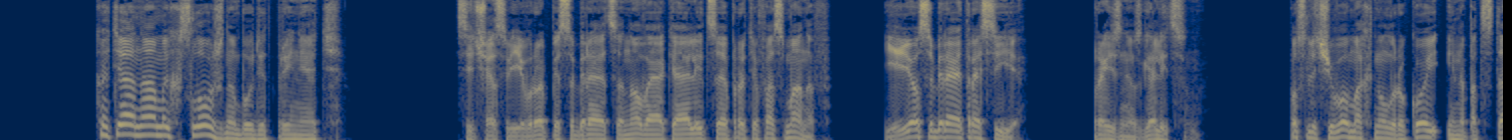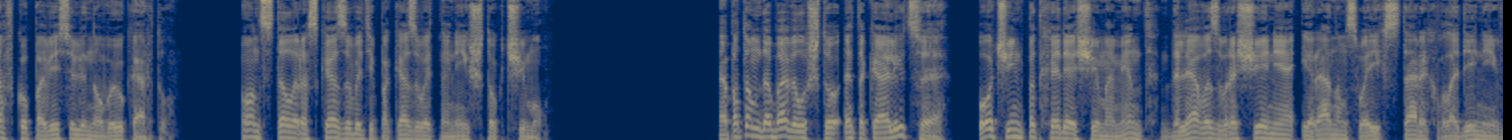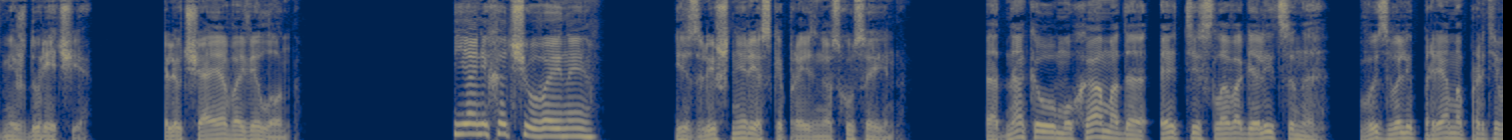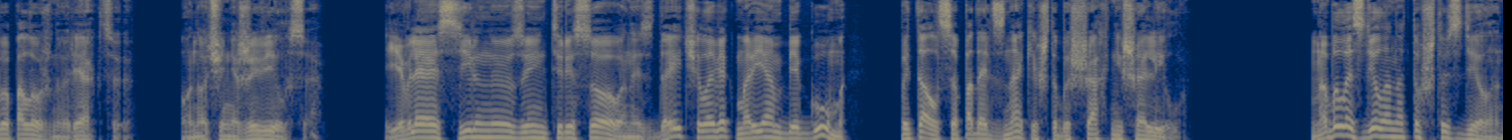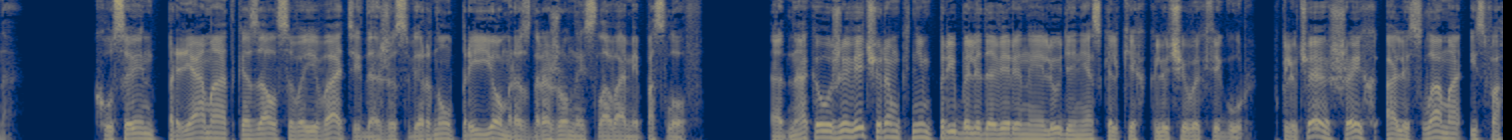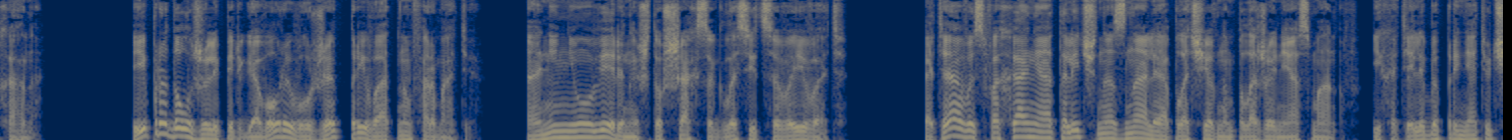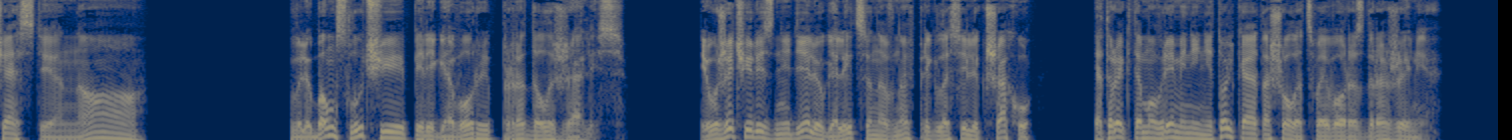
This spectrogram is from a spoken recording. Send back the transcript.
«Хотя нам их сложно будет принять». Сейчас в Европе собирается новая коалиция против османов. Ее собирает Россия. — произнес Голицын. После чего махнул рукой, и на подставку повесили новую карту. Он стал рассказывать и показывать на ней что к чему. А потом добавил, что эта коалиция — очень подходящий момент для возвращения Ираном своих старых владений в Междуречье, включая Вавилон. «Я не хочу войны», — излишне резко произнес Хусейн. Однако у Мухаммада эти слова Голицына вызвали прямо противоположную реакцию. Он очень оживился, являя сильную заинтересованность, да и человек Марьям Бегум пытался подать знаки, чтобы шах не шалил. Но было сделано то, что сделано. Хусейн прямо отказался воевать и даже свернул прием, раздраженный словами послов. Однако уже вечером к ним прибыли доверенные люди нескольких ключевых фигур, включая шейх Аль-Ислама из Фахана, и продолжили переговоры в уже приватном формате. Они не уверены, что шах согласится воевать, хотя в Исфахане отлично знали о плачевном положении османов и хотели бы принять участие, но... В любом случае переговоры продолжались. И уже через неделю Голицына вновь пригласили к шаху, который к тому времени не только отошел от своего раздражения,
